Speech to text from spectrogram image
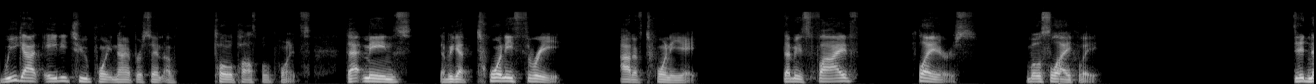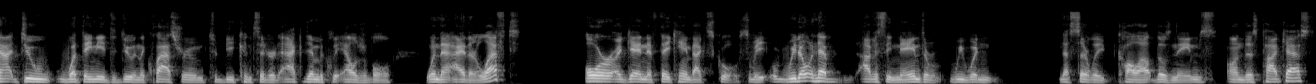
we got 82.9% of total possible points. That means that we got 23 out of 28. That means five players, most likely, did not do what they need to do in the classroom to be considered academically eligible when they either left or again if they came back to school. So we we don't have obviously names or we wouldn't necessarily call out those names on this podcast,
